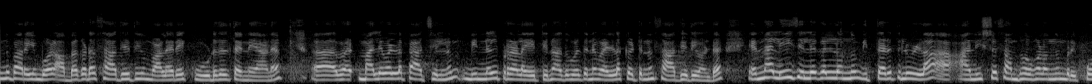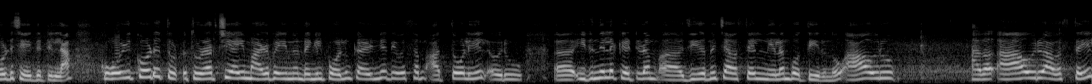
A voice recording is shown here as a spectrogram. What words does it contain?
എന്ന് പറയുമ്പോൾ അപകട സാധ്യതയും വളരെ കൂടുതൽ തന്നെയാണ്. മലവെള്ളപ്പാച്ചിലിനും മിന്നൽ പ്രളയത്തിനും അതുപോലെ തന്നെ വെള്ളക്കെട്ടിനും സാധ്യതയുണ്ട്. എന്നാൽ ഈ ജില്ലകളിലൊന്നും ഇത്തരത്തിലുള്ള അനിഷ്ട സംഭവങ്ങളൊന്നും റിപ്പോർട്ട് ചെയ്തിട്ടില്ല. കോഴിക്കോട് തുടർച്ചയായി മഴ പെയ്യുന്നുണ്ടെങ്കിൽ പോലും കഴിഞ്ഞ ദിവസം അത്തോളിയിൽ ഒരു ആ, ഇരുനില കെട്ടിടം ജീർണിച്ച അവസ്ഥയിൽ നിലം പൊത്തിയിരുന്നു. ആ ഒരു ആ ഒരു അവസ്ഥയിൽ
